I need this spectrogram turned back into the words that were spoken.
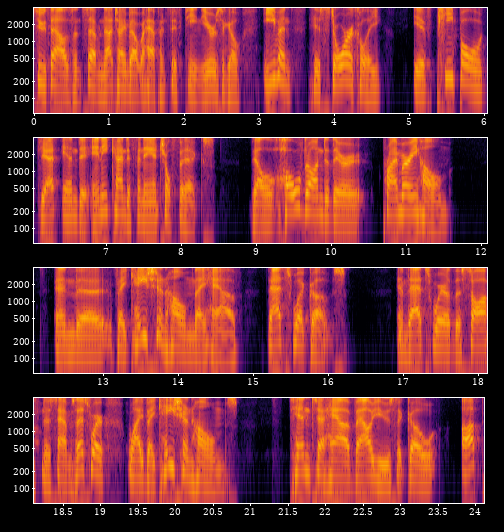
2007, not talking about what happened 15 years ago. Even historically, if people get into any kind of financial fix, they'll hold on to their primary home and the vacation home they have, that's what goes. And that's where the softness happens. That's where why vacation homes tend to have values that go up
